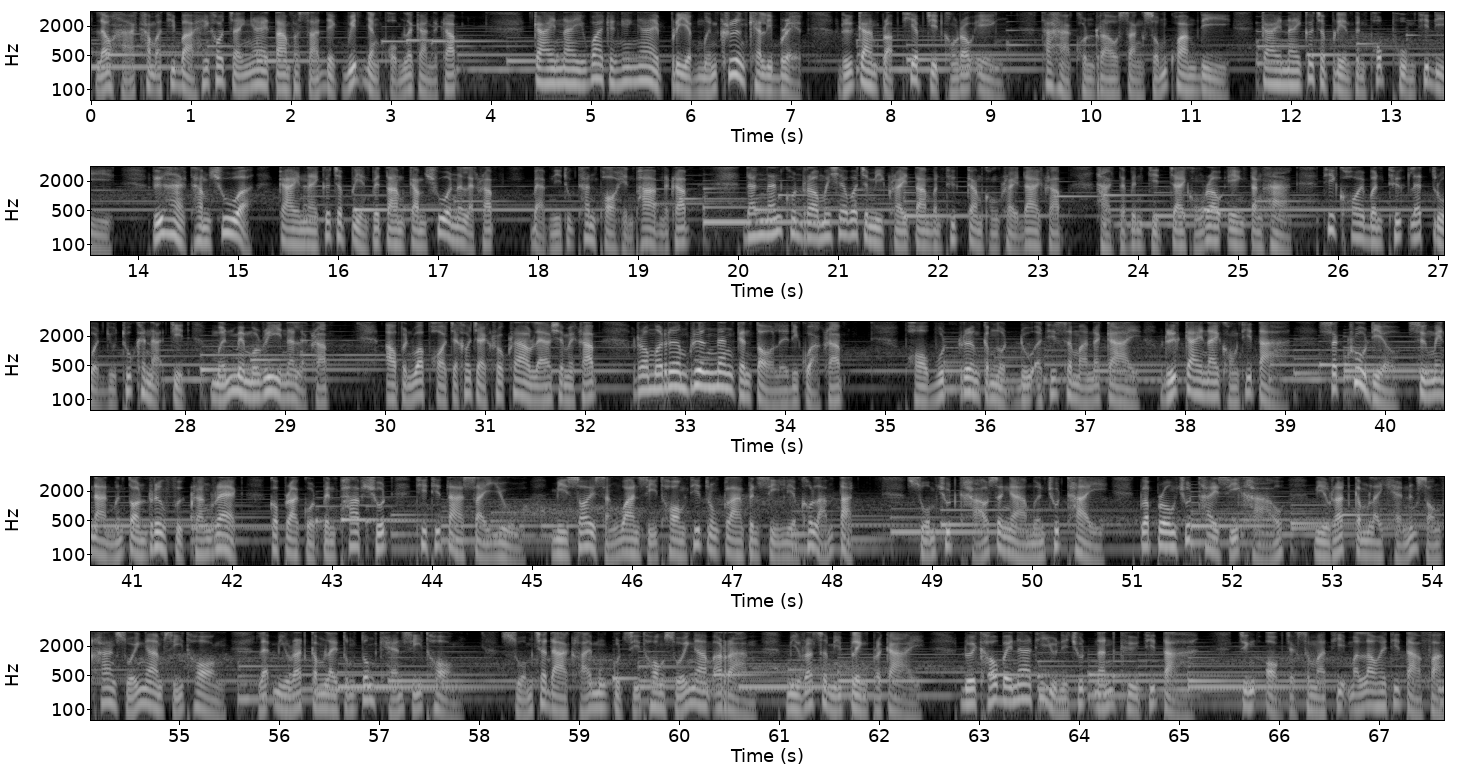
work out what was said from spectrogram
แล้วหาคำอธิบายให้เข้าใจง่ายตามภาษาเด็กวิทย์อย่างผมละกันนะครับ กายในว่ากันง่าย ๆ เปรียบเหมือนเครื่องแคลิเบรตหรือการปรับเทียบจิตของเราเอง ถ้าหากคนเราสั่งสมความดี กายในก็จะเปลี่ยนเป็นภพภูมิที่ดี หรือหากทำชั่ว กายในก็จะเปลี่ยนไปตามกรรมชั่วนั่นแหละครับ แบบนี้ทุกท่านพอเห็นภาพนะครับ ดังนั้นคนเราไม่ใช่ว่าจะมีใครตามบันทึกกรรมของใครได้ครับ หากแต่เป็นจิตใจของเราเองต่างหาก ที่คอยบันทึกและตรวจอยู่ทุกขณะจิต เหมือนเมมโมรีนั่นแหละครับ เอาเป็นว่าพอจะเข้าใจคร่าวๆ แล้วใช่ไหมครับ เรามาเริ่มเรื่องนั่งกันต่อเลยดีกว่าครับ พอวุฒิเริ่มกำหนดดูอธิสมานกาย หรือกายในของทิตา สักครู่เดียว ซึ่งไม่นานเหมือนตอนเรื่องฝึกครั้งแรก ก็ปรากฏเป็นภาพชุดที่ทิตาใส่อยู่ มีสร้อยสังวานสีทองที่ตรงกลางเป็นสี่เหลี่ยมข้าวหลามตัด สวมชุดขาวสง่าเหมือนชุดไทย กระโปรงชุดไทยสีขาว มีรัดกำไลแขนทั้งสองข้างสวยงามสีทอง และมีรัดกำไลตรงต้นแขนสีทองสวมชดาคล้ายมงกุฎสีทองสวยงามอาราม มีรัศมีเปล่งประกาย โดยเขาใบหน้าที่อยู่ในชุดนั้นคือทิตา จึงออกจากสมาธิมาเล่าให้ทิตาฟัง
